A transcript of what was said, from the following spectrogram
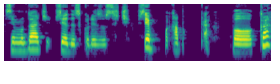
Всім удачі, всім до скорої зустрічі. Всім пока-пока. Пока.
